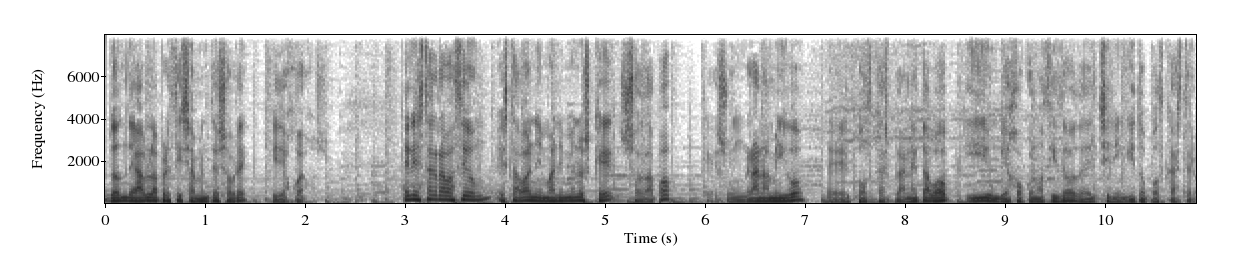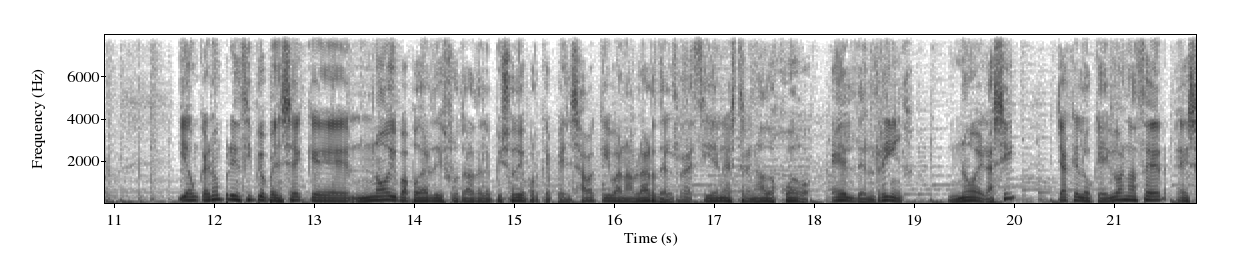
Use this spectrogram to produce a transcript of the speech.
donde habla precisamente sobre videojuegos. En esta grabación estaba ni más ni menos que Soda Pop, que es un gran amigo del podcast Planeta Bob y un viejo conocido del chiringuito podcastero. Y aunque en un principio pensé que no iba a poder disfrutar del episodio porque pensaba que iban a hablar del recién estrenado juego Elden Ring, no era así, ya que lo que iban a hacer es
